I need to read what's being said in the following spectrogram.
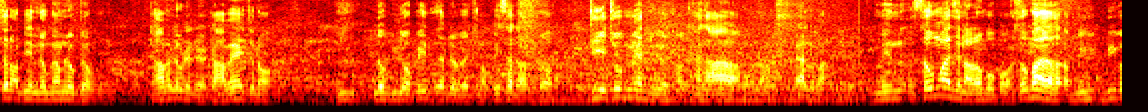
ကျွန်တော်အပြင်လုပ်ငန်းမလုပ်တော့ဘူးဒါပဲလုပ်တဲ့အတွက်ဒါပဲကျွန်တော်လုပ်ပြီးတော့ပိသက်တွေပဲကျွန်တော်ပိဆက်တာဆိုတော့ဒီအကျိုးမြတ်တွေတော့ကျွန်တော်ခံစားရတာပေါ့နော်အဲ့ဒါလေးပါမင်းဆုံးမကျင်တာတော့မဟုတ်ပါဘူးဆုံးမမိဘ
